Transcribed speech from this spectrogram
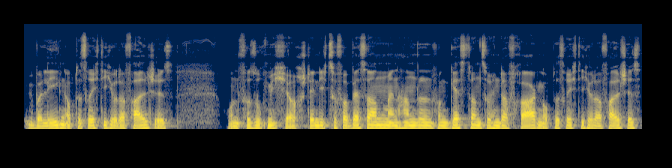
überlegen, ob das richtig oder falsch ist. Und versuche mich auch ständig zu verbessern, mein Handeln von gestern zu hinterfragen, ob das richtig oder falsch ist.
